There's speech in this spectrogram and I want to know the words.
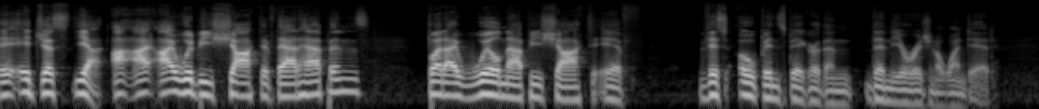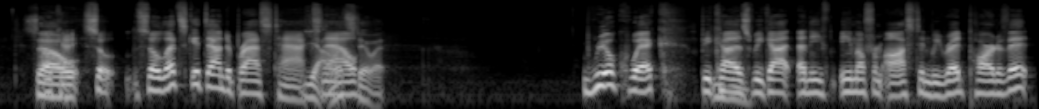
It, it just, yeah, I, I, I would be shocked if that happens, but I will not be shocked if this opens bigger than than the original one did. So, Okay, so so let's get down to brass tacks yeah, now. let's do it. real quick because Mm-hmm. we got an e- email from Austin. We read part of it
